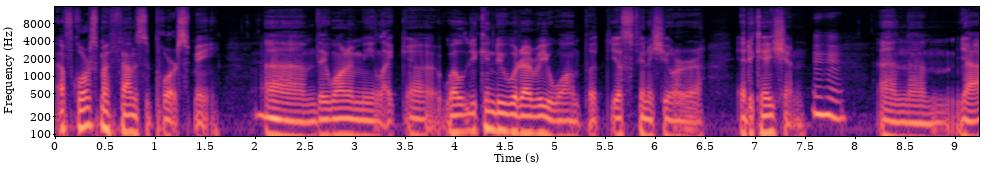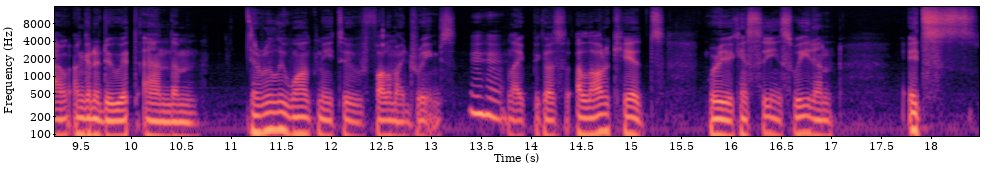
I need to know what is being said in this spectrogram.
of course, my family supports me. Um, they wanted me like, uh, well, you can do whatever you want, but just finish your education. Mm-hmm. And um, yeah, I'm, I'm gonna do it. And um, they really want me to follow my dreams, Mm-hmm. like because a lot of kids, where you can see in Sweden, it's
